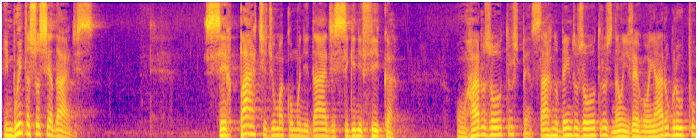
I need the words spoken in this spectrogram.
Em muitas sociedades, ser parte de uma comunidade significa honrar os outros, pensar no bem dos outros, não envergonhar o grupo.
